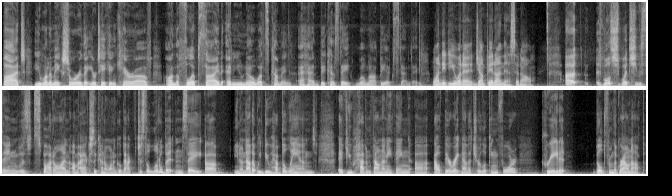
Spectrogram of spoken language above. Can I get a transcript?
but you want to make sure that you're taken care of on the flip side and you know what's coming ahead because they will not be extending. Wanda, do you want to jump in on this at all? Uh, well, she, what she was saying was spot on. Um, I actually kind of want to go back just a little bit and say, uh, you know, now that we do have the land, if you haven't found anything uh, out there right now that you're looking for, create it, build from the ground up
